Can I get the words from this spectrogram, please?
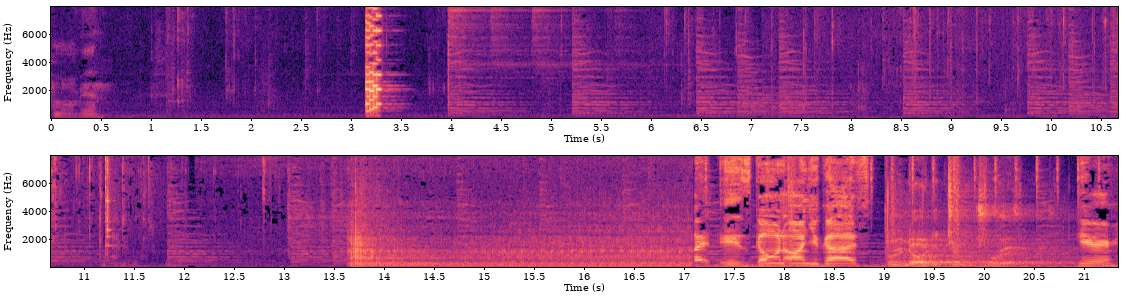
Come on, man. What is going on, you guys? Here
